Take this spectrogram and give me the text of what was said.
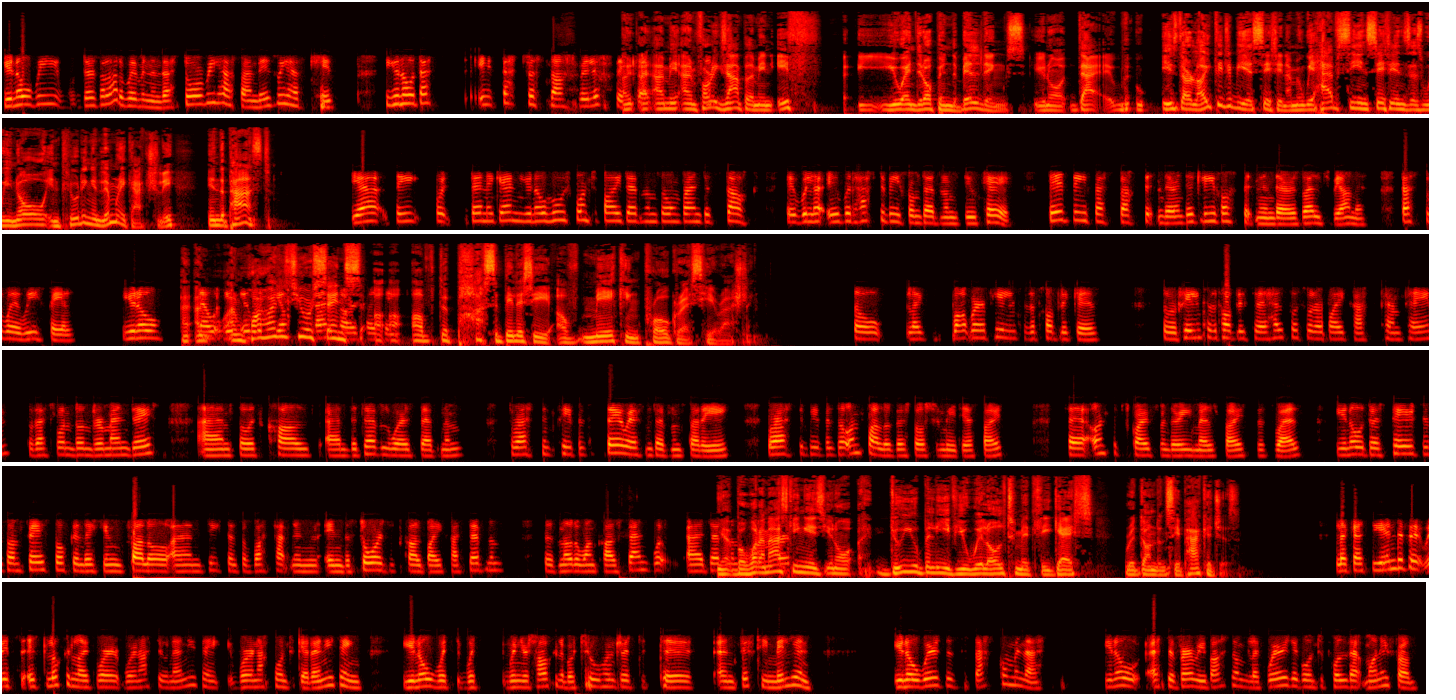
You know, we there's a lot of women in that store. We have families, we have kids. You know, that's it, that's just not realistic. I, I mean, and for example, I mean, if you ended up in the buildings, you know, that is there likely to be a sit-in? I mean, we have seen sit-ins, as we know, including in Limerick, actually, in the past. Yeah, see, but then again, you know, who's going to buy Debenhams own branded stock? It will. It would have to be from Debenhams UK. They'd leave that stock sitting there, and they'd leave us sitting in there as well. To be honest, that's the way we feel. You know. And, now, and it, what is your sense of, of the possibility of making progress here, Ashling? So, like, what we're appealing to the public is so we're appealing to the public to help us with our boycott campaign. So that's run under mandate. Um, so it's called um, The Devil Wears Debenhams. So we're asking people to stay away from debenhams.ie. We're asking people to unfollow their social media sites, to unsubscribe from their email sites as well. You know, there's pages on Facebook and they can follow um, details of what's happening in the stores. It's called Boycott Debenhams. There's another one called Send. Uh, yeah, but what I'm asking is, you know, do you believe you will ultimately get redundancy packages? Like at the end of it, it's it's looking like we're we're not doing anything. We're not going to get anything. You know, with with when you're talking about 200 to and 50 million, you know, where does that come in at? You know, at the very bottom, like where are they going to pull that money from?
